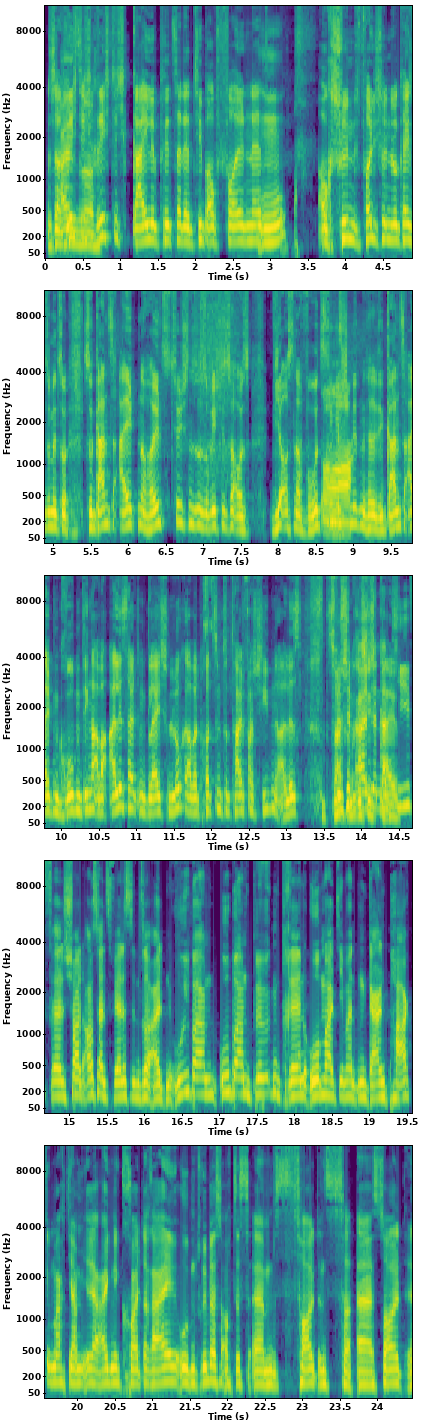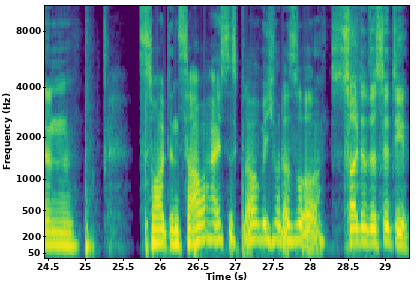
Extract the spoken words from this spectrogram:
Das war Also- richtig, richtig geile Pizza. Der Typ auch voll nett. Mhm. Auch schön, voll die schöne Location, so mit so, so ganz alten Holztischen, so, so richtig so aus, wie aus einer Wurzel Oh. geschnitten. Also Die ganz alten, groben Dinger, aber alles halt im gleichen Look, aber trotzdem total verschieden alles. Das Bisschen richtig geil. alternativ, äh, schaut aus, als wäre das in so alten U-Bahn- U-Bahn-Bögen drin. Oben hat jemand einen geilen Park gemacht, die haben ihre eigene Kräuterei. Oben drüber ist auch das ähm, Salt in äh, Salt in Salt and Sour heißt es, glaube ich, oder so. Salt in the City.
